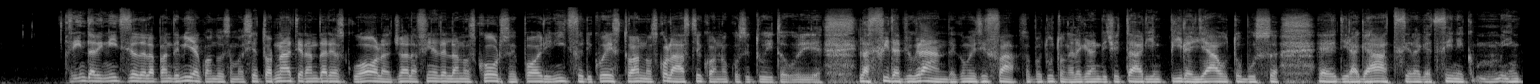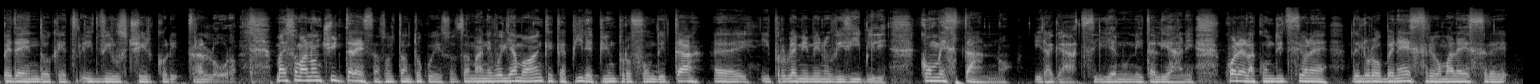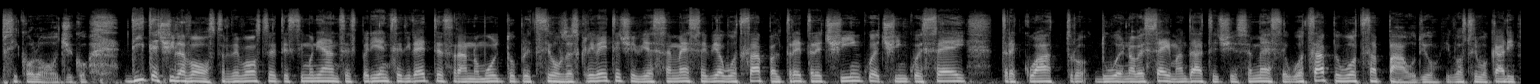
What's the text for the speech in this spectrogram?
fin dall'inizio della pandemia, quando insomma, si è tornati ad andare a scuola, già alla fine dell'anno scorso e poi l'inizio di questo anno scolastico, hanno costituito dire, la sfida più grande. Come si fa, soprattutto nelle grandi città, a riempire gli autobus eh, di ragazzi e ragazzini mm, impedendo che il virus circoli tra loro. Ma insomma non ci interessa soltanto questo, insomma, ne vogliamo anche capire più in profondità eh, i problemi meno visibili. Come stanno i ragazzi, gli alunni italiani, qual è la condizione del loro benessere o malessere psicologico. Diteci la vostra, le vostre testimonianze, esperienze dirette saranno molto preziose. Scriveteci via sms e via whatsapp al 335 56 34 296, mandateci sms, whatsapp e whatsapp audio, i vostri vocali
